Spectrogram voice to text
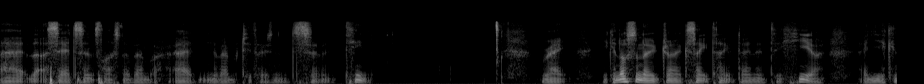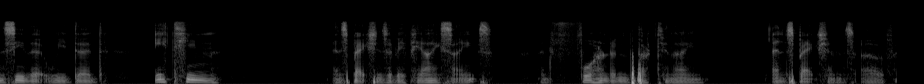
uh, that I said since last November, uh, November 2017. Right, you can also now drag site type down into here and you can see that we did 18 inspections of API sites and 439 inspections of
